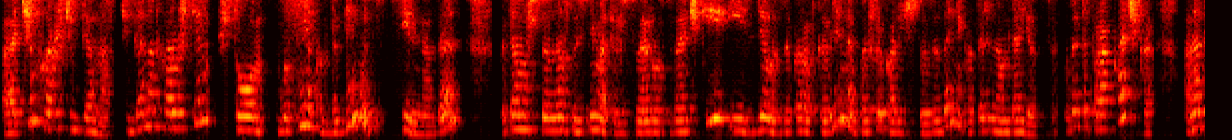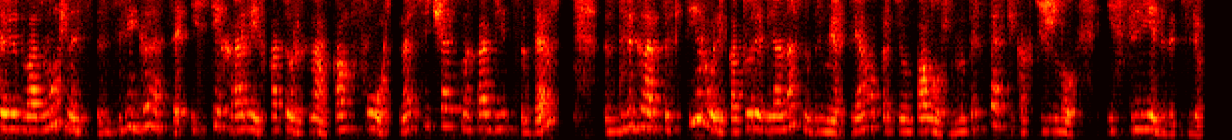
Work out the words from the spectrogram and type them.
А, чем хорош чемпионат? Чемпионат хорош тем, что вот некогда думать сильно, да, потому что нужно снимать уже свои розовые очки и сделать за короткое время большое количество заданий, которые нам дается. Вот эта прокачка, она дает возможность сдвигаться из тех ролей, в которых нам комфортно сейчас находиться, да, сдвигаться в те роли, которые для нас, например, прямо противоположны. Ну, представьте, как тяжело исследователю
